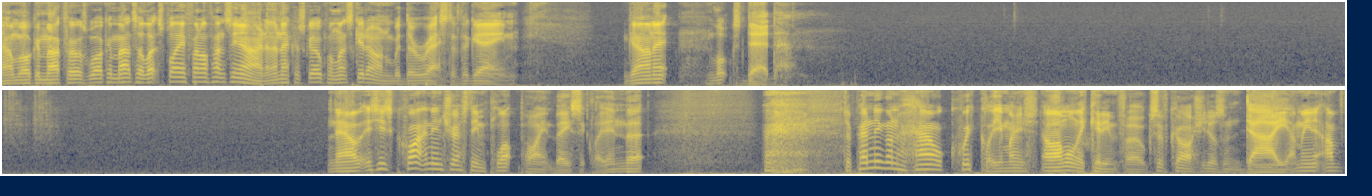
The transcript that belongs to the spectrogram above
And welcome back folks, welcome back to Let's Play Final Fantasy IX and the Necroscope and let's get on with the rest of the game. Garnet looks dead. Now, this is quite an interesting plot point, basically, in that... depending on how quickly you manage... Oh, I'm only kidding, folks. Of course she doesn't die. I mean, I've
